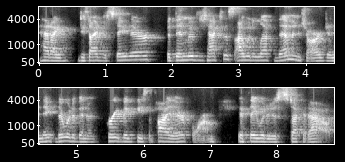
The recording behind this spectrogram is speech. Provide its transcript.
had I decided to stay there, but then moved to Texas, I would have left them in charge, and they, there would have been a great big piece of pie there for them if they would have just stuck it out.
